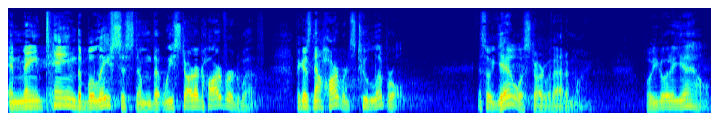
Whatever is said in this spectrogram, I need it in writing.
and maintain the belief system that we started Harvard with. Because now Harvard's too liberal. And so Yale was started with that in mind. Well, you go to Yale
